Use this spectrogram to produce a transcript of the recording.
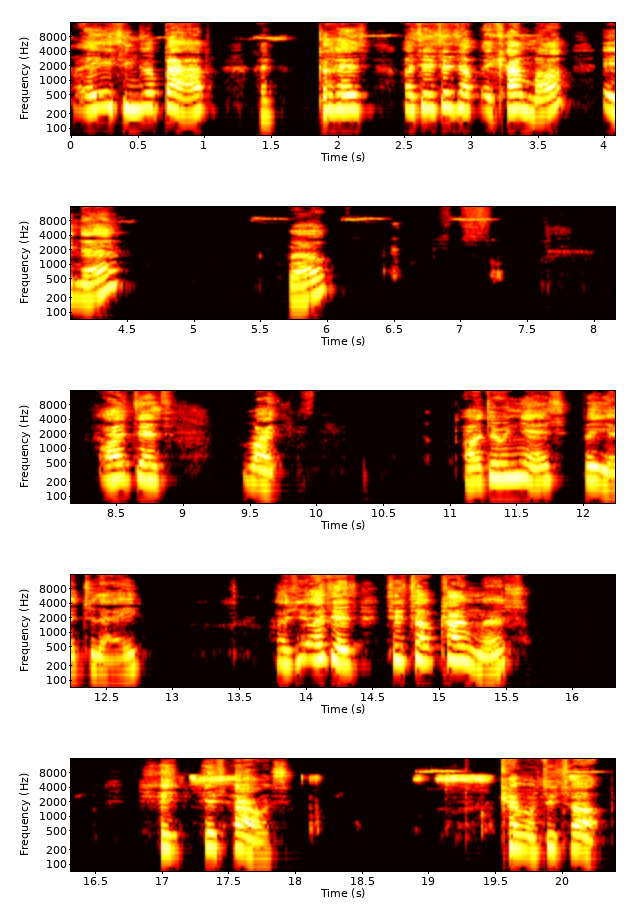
it's in the bab. Because I just set up a camera in there. Well, I did, right. I'm doing this video today. I, I did set up cameras. His, his house. Camera set up.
